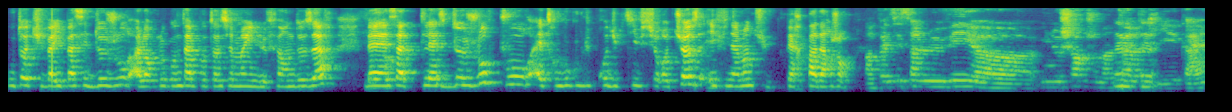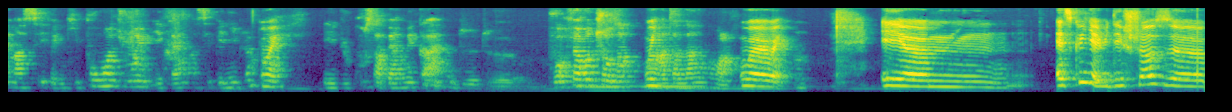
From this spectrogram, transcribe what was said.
où toi tu vas y passer deux jours alors que le comptable potentiellement il le fait en deux heures, ben, ça te laisse deux jours pour être beaucoup plus productif sur autre chose et finalement tu perds pas d'argent. En fait c'est s'enlever euh, une charge mentale mm, qui est quand même assez, qui pour moi du moins est quand même assez pénible. Ouais. Et du coup ça permet quand même de, de pouvoir faire autre chose hein, oui. en attendant. Voilà. Ouais, ouais. Et euh, est-ce qu'il y a eu des choses euh,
